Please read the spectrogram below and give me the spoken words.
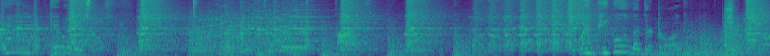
Damn, get over yourself. Okay, number five. When people let their dog shit in my yard.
